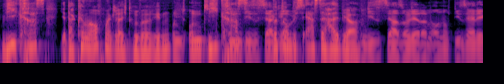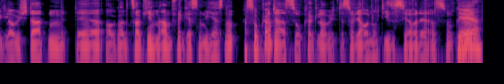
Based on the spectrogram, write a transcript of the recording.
wie krass. Ja, da können wir auch mal gleich drüber reden. und, und, Wie krass und dieses Jahr, Wird dann glaube das ich, erste Halbjahr. und dieses Jahr soll ja dann auch noch die Serie, glaube ich, starten mit der, oh Gott, jetzt habe ich ihren Namen vergessen. Wie heißt noch? Ahsoka? Mit der Ahsoka, glaube ich. Das soll ja auch noch dieses Jahr, oder? Ahsoka. Ja, ja.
